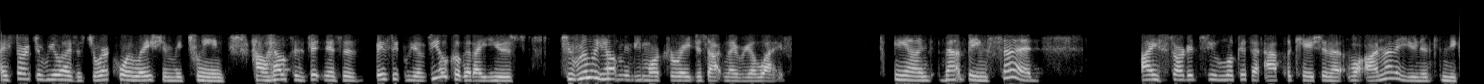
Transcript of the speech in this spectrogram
I started to realize this direct correlation between how health and fitness is basically a vehicle that I used to really help me be more courageous out in my real life. And that being said, I started to look at the application that, well, I'm not a unique, unique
